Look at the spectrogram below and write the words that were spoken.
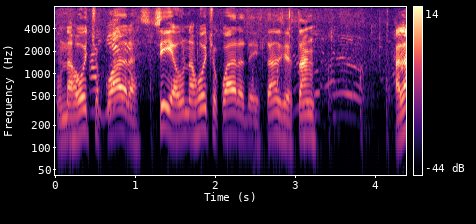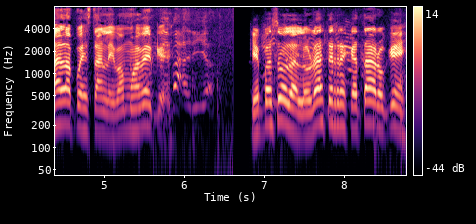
Unas 8 cuadras. Sí, a unas 8 cuadras de distancia están. Jalala pues Stanley, vamos a ver qué. ¿Qué pasó? ¿La lograste rescatar o qué?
